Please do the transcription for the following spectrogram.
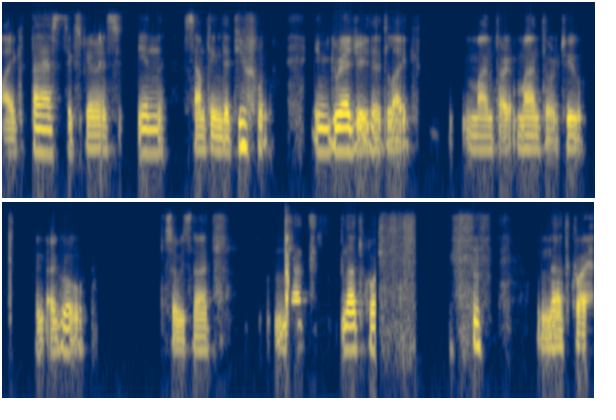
like past experience in something that you in graduated like month or month or two ago. So it's not not not quite not quite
